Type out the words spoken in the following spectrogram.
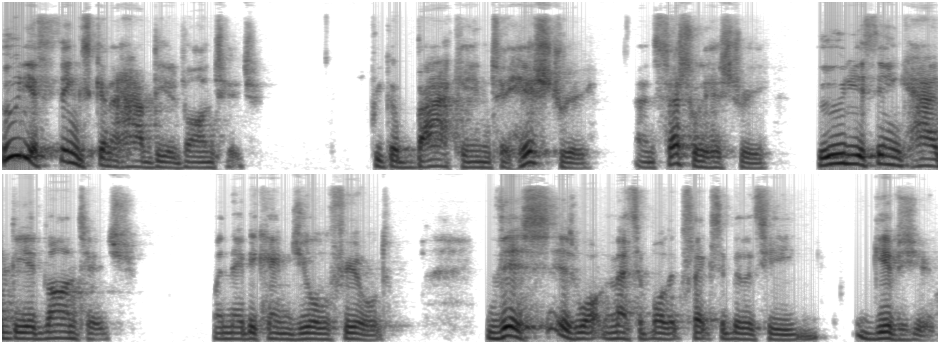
Who do you think is going to have the advantage? If we go back into history, ancestral history, who do you think had the advantage when they became dual fueled? This is what metabolic flexibility gives you.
